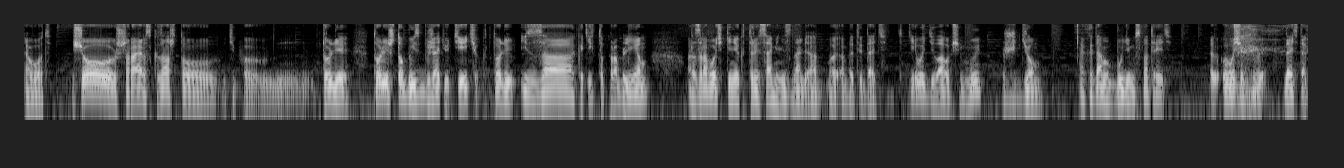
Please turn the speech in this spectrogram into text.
Вот. Еще Шрайер сказал, что типа то ли, то ли чтобы избежать утечек, то ли из-за каких-то проблем разработчики некоторые сами не знали об, об этой дате. Такие вот дела. В общем, мы ждем. А когда мы будем смотреть э, в общем, давайте так,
